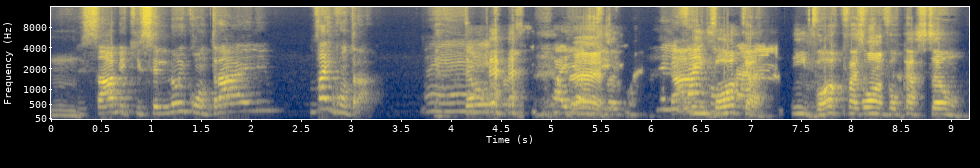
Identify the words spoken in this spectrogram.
hum. sabe que se ele não encontrar, ele vai encontrar. É. Então, aí, é. Aí, invoca, invoca, faz uma invocação.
